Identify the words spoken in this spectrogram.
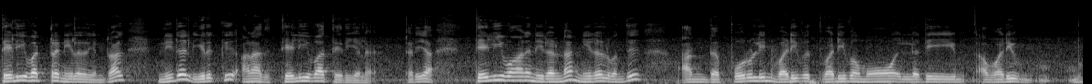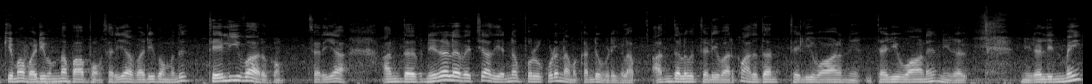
தெளிவற்ற நிழல் என்றால் நிழல் இருக்குது ஆனால் அது தெளிவாக தெரியலை. சரியா? தெளிவான நிழல்னால் நிழல் வந்து அந்த பொருளின் வடிவ வடிவமோ இல்லாட்டி வடி முக்கியமாக வடிவம் தான் பார்ப்போம். சரியா? வடிவம் வந்து தெளிவாக இருக்கும். சரியா? அந்த நிழலை வச்சு அது என்ன பொருள் கூட நம்ம கண்டுபிடிக்கலாம். அந்தளவு தெளிவாக இருக்கும். அதுதான் தெளிவான நி தெளிவான நிழல். நிழலின்மை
